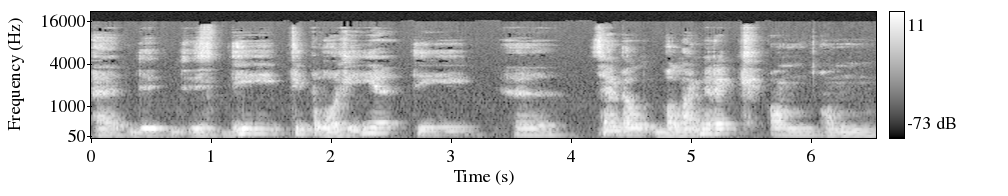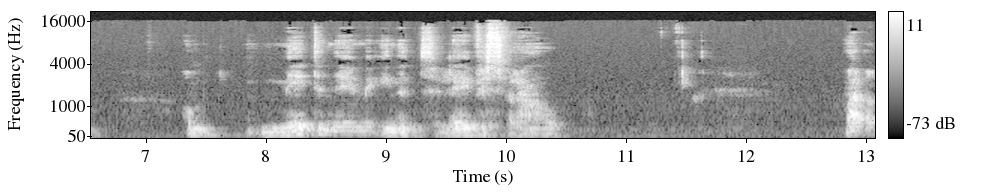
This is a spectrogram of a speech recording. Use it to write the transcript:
Uh, die, die, die, typologieën die, uh, zijn wel belangrijk om, om om mee te nemen in het levensverhaal. Maar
